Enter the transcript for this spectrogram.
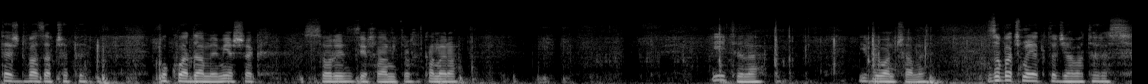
też dwa zaczepy. Układamy mieszek. Sorry, zjechała mi trochę kamera. I tyle. I wyłączamy. Zobaczmy jak to działa teraz.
